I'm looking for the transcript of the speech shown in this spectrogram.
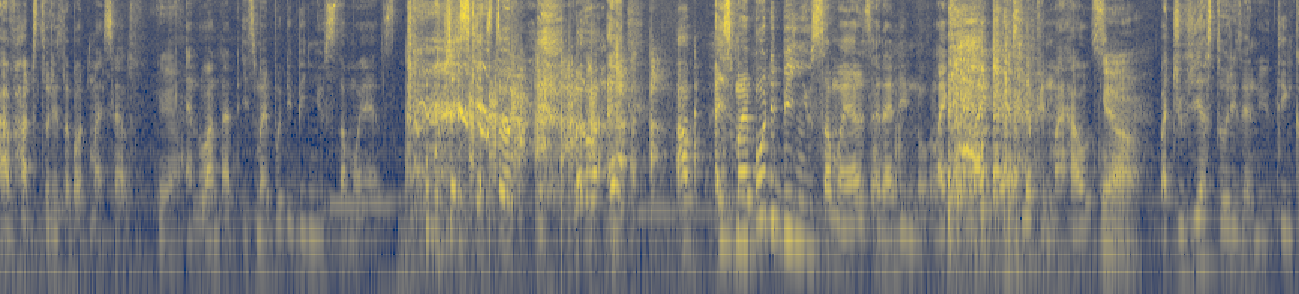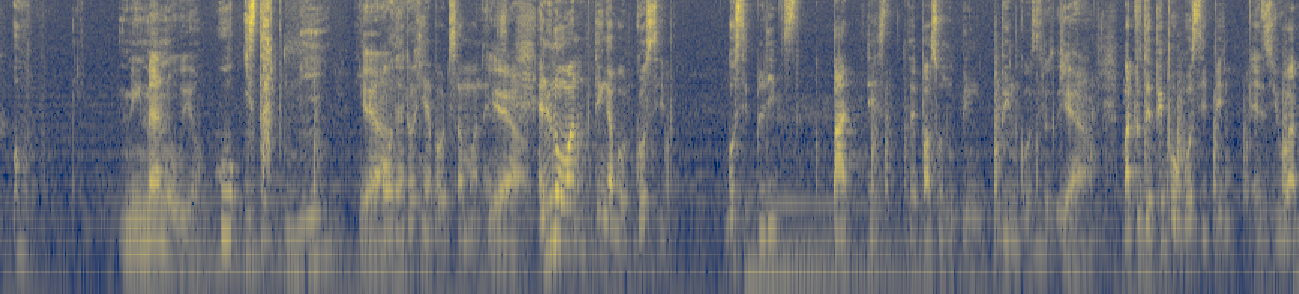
I've heard stories about myself Yeah. and wondered, is my body being used somewhere else? Hey, um, is my body being used somewhere else and I didn't know? Like, like I slept in my house, yeah but you hear stories and you think, oh, ni nani huyo who is that me? Yeah. Or they're talking about someone else. Yeah. And you know one thing about gossip? Gossip leaves a bad taste to the person who being being gossiped. yeah But to the people gossiping, as you were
